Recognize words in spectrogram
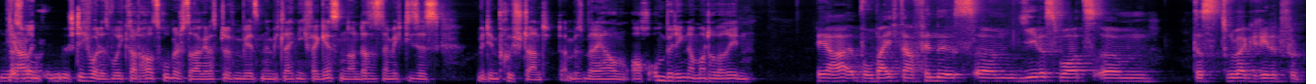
Das ja. ein gutes Stichwort ist, wo ich gerade Horst Rubisch sage, das dürfen wir jetzt nämlich gleich nicht vergessen. Und das ist nämlich dieses mit dem Prüfstand. Da müssen wir dann auch unbedingt nochmal drüber reden. Ja, wobei ich da finde, ist ähm, jedes Wort, ähm, das drüber geredet wird,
